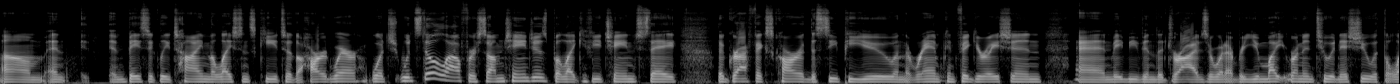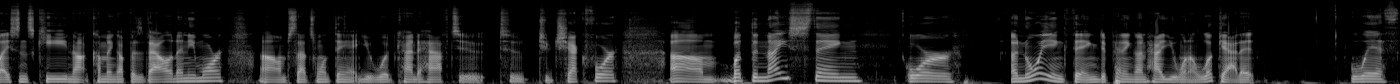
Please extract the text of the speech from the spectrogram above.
um, and and basically tying the license key to the hardware which would still allow for some changes but like if you change say the graphics card the cpu and the ram configuration and maybe even the drives or whatever you might run into an issue with the license key not coming up as valid anymore. Um, so that's one thing that you would kind of have to to to check for. Um, but the nice thing or annoying thing, depending on how you want to look at it, with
